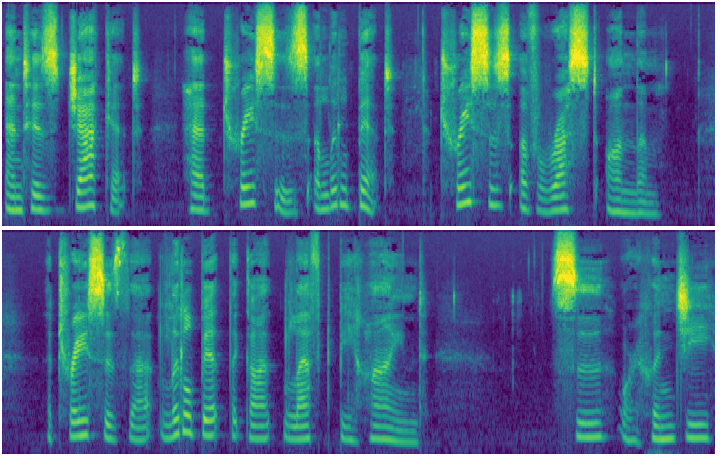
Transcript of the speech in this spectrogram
and his jacket had traces a little bit traces of rust on them. A trace is that little bit that got left behind. Si or hunji.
